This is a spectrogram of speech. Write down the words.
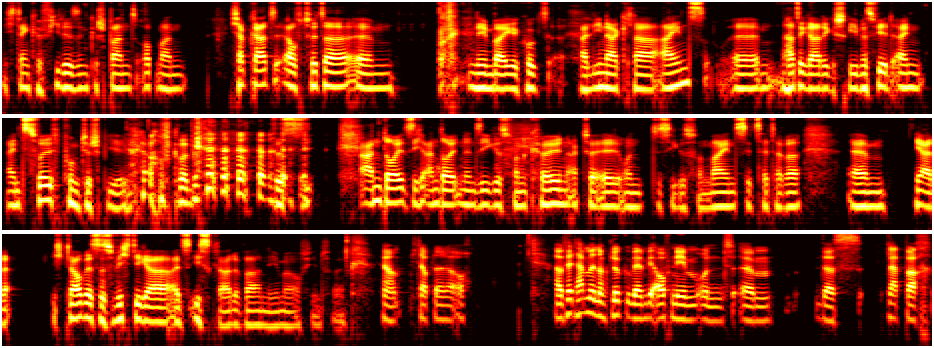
ich denke, viele sind gespannt, ob man. Ich habe gerade auf Twitter ähm, nebenbei geguckt, Alina Klar 1 ähm, hatte gerade geschrieben, es wird ein, ein Zwölf-Punkte-Spiel aufgrund des andeut sich andeutenden Sieges von Köln aktuell und des Sieges von Mainz etc. Ähm, ja, da, ich glaube, es ist wichtiger, als ich es gerade wahrnehme, auf jeden Fall. Ja, ich glaube leider auch. Aber vielleicht haben wir noch Glück, wenn wir aufnehmen und ähm, dass Gladbach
